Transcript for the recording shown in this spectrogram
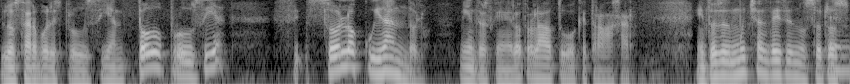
los árboles producían, todo producía solo cuidándolo, mientras que en el otro lado tuvo que trabajar. Entonces muchas veces nosotros,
